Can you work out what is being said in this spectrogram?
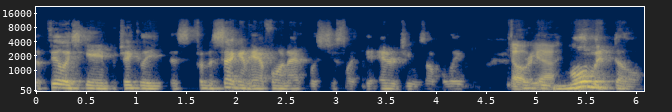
the Felix game, particularly this, from the second half on, that was just like the energy was unbelievable. Oh for yeah. moment though,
